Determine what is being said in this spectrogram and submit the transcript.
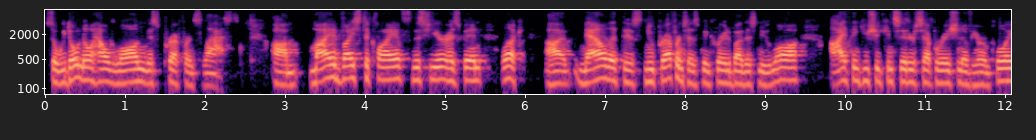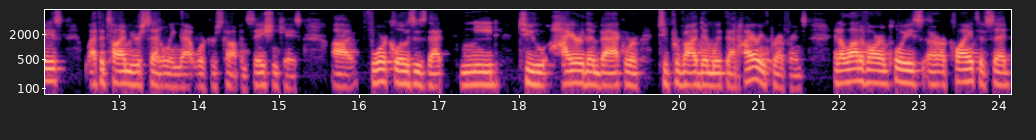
So we don't know how long this preference lasts. Um, my advice to clients this year has been, look, uh, now that this new preference has been created by this new law, I think you should consider separation of your employees at the time you're settling that workers' compensation case. Uh, forecloses that need to hire them back or to provide them with that hiring preference. And a lot of our employees, our clients have said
